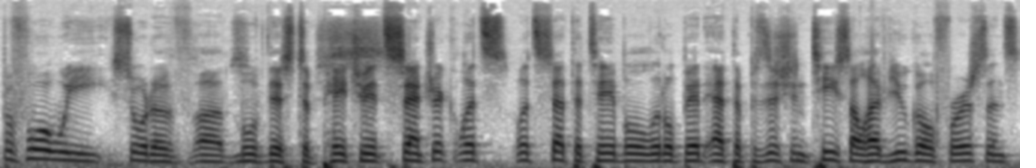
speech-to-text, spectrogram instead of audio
before we sort of uh, move this to Patriots centric, let's let's set the table a little bit at the position. Tease, I'll have you go first since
